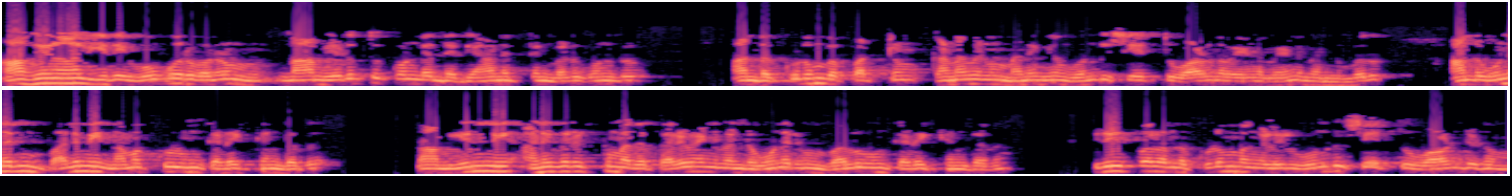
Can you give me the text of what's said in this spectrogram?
ஆகையினால் இதை ஒவ்வொருவரும் நாம் எடுத்துக்கொண்ட இந்த தியானத்தின் வலுகொண்டு அந்த குடும்ப பற்றும் கணவனும் மனைவியும் ஒன்று சேர்த்து வாழ்ந்து வேண்ட வேண்டும் என்பது அந்த உணர்வின் வலிமை நமக்குள்ளும் கிடைக்கின்றது. நாம் எண்ணி அனைவருக்கும் அதை பெற வேண்டும் என்ற உணர்வின் வலுவும் கிடைக்கின்றது. இதே போல் அந்த குடும்பங்களில் ஒன்று சேர்த்து வாழ்ந்திடும்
